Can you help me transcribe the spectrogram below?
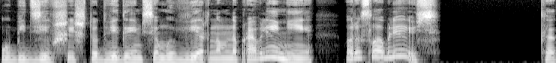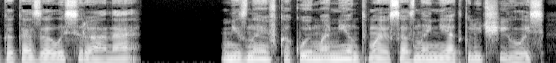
убедившись, что двигаемся мы в верном направлении, расслабляюсь. Как оказалось, рано. Не знаю, в какой момент мое сознание отключилось —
